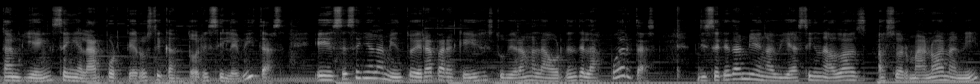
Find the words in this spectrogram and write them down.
también señalar porteros y cantores y levitas. Ese señalamiento era para que ellos estuvieran a la orden de las puertas. Dice que también había asignado a, su hermano Ananí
